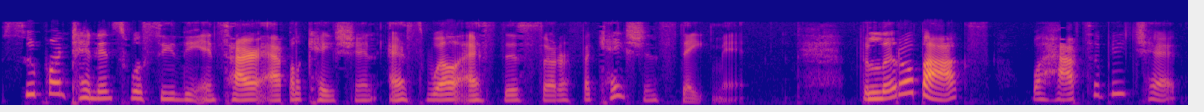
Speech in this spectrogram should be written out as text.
Superintendents will see the entire application as well as this certification statement. The little box will have to be checked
